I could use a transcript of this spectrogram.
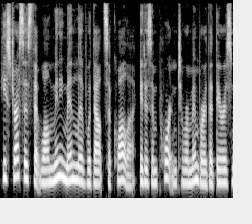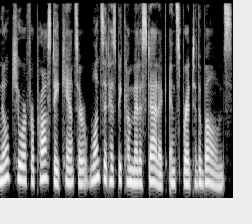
he stresses that while many men live without sequela, it is important to remember that there is no cure for prostate cancer once it has become metastatic and spread to the bones.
